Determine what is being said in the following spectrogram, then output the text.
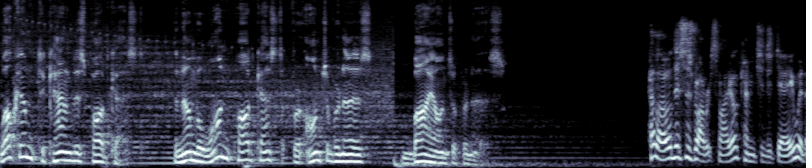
Welcome to Canada's podcast, the number one podcast for entrepreneurs by entrepreneurs. Hello, this is Robert Smigel coming to you today with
